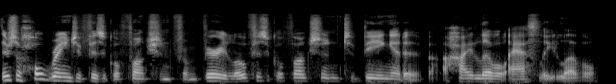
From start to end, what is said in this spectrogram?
There's a whole range of physical function from very low physical function to being at a, a high level athlete level.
